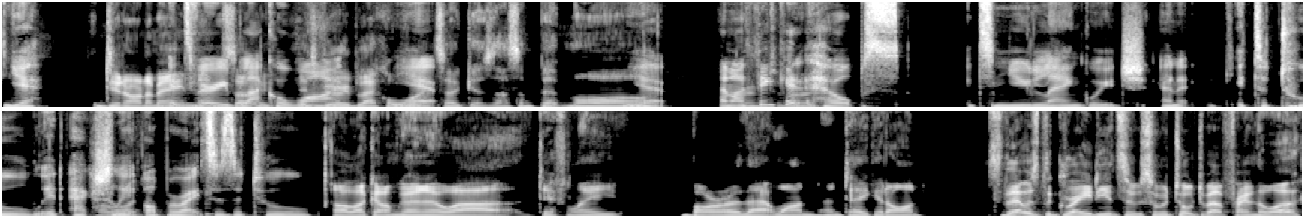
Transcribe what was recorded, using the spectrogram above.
Yeah. Do you know what I mean? It's very so black or white. It's very black or white. Yeah. So it gives us a bit more yeah. And I think it helps. It's new language and it, it's a tool. It actually like it. operates as a tool. Oh, like I'm going to uh, definitely borrow that one and take it on. So that was the gradients. So we talked about frame the work,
